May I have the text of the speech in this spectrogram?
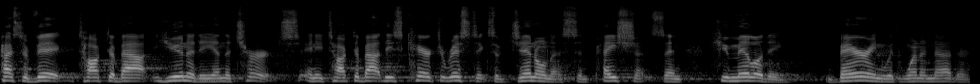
Pastor Vic talked about unity in the church, and he talked about these characteristics of gentleness and patience and humility, bearing with one another.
